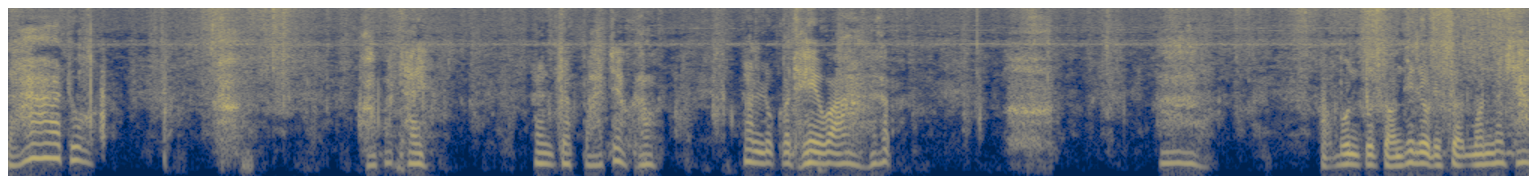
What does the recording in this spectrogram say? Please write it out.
สาธุขอพระไทย ท่านเจ้าป่าเจ้าเขาท่านลูกเทวานะครับขอบุญกุศลที่เราได้สวดมนต์เมื่อเช้า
